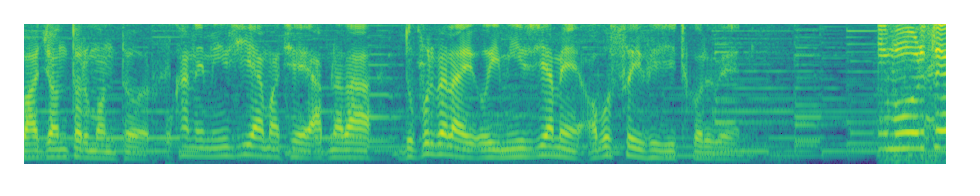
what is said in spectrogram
বা যন্তর মন্তর ওখানে মিউজিয়াম আছে আপনারা দুপুরবেলায় ওই মিউজিয়ামে অবশ্যই ভিজিট করবেন এই মুহূর্তে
